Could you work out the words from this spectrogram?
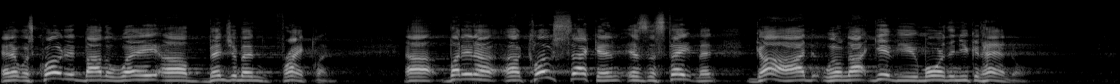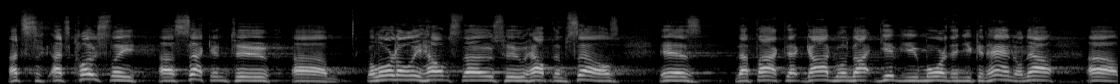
and it was quoted by the way of Benjamin Franklin. Uh, but in a, a close second is the statement God will not give you more than you can handle. That's, that's closely uh, second to um, the Lord only helps those who help themselves, is the fact that God will not give you more than you can handle. Now, uh,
